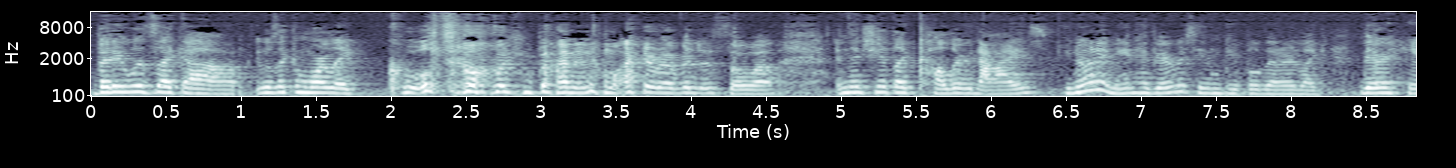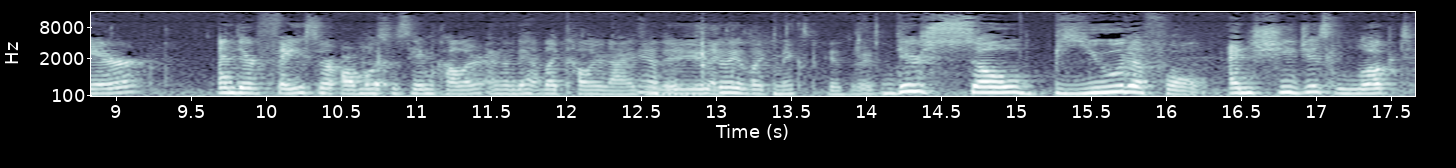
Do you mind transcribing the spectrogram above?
But it was like a it was like a more like cool tone, but I don't know why I remember this so well. And then she had like colored eyes. You know what I mean? Have you ever seen people that are like their hair and their face are almost the same color and then they have like colored eyes Yeah, and they're they're just, like, usually like, mixed kids, right? they're so beautiful and she just looked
